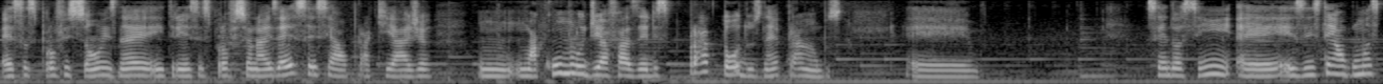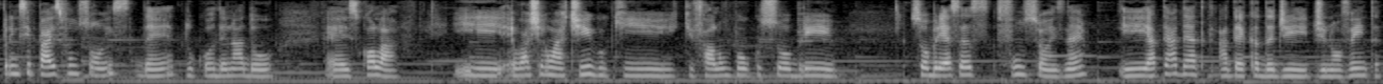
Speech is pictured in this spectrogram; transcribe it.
essas profissões, né, entre esses profissionais é essencial para que haja um, um acúmulo de afazeres para todos, né, para ambos. É, sendo assim, é, existem algumas principais funções né, do coordenador é, escolar. E eu achei um artigo que, que fala um pouco sobre, sobre essas funções, né? E até a, a década de, de 90,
